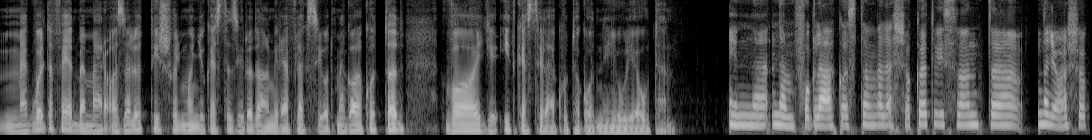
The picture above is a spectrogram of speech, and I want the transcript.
megvolt a fejedben már azelőtt is, hogy mondjuk ezt az irodalmi reflexiót megalkottad, vagy itt kezdtél el kutakodni Júlia után? Én nem foglalkoztam vele sokat, viszont nagyon sok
